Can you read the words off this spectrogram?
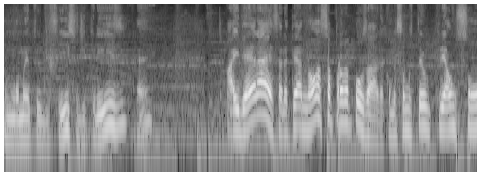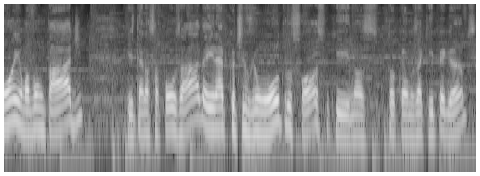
num momento difícil, de crise, né? A ideia era essa, era ter a nossa própria pousada. Começamos a ter, criar um sonho, uma vontade de ter a nossa pousada. E na época eu tive um outro sócio que nós tocamos aqui e pegamos.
